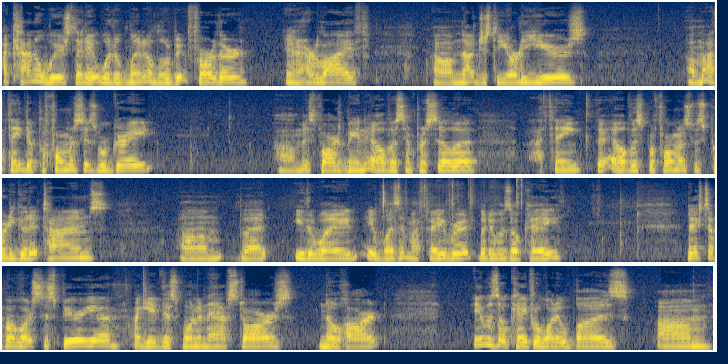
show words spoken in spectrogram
I kind of wish that it would have went a little bit further in her life, um, not just the early years. Um, I think the performances were great. Um, as far as being Elvis and Priscilla, I think the Elvis performance was pretty good at times. Um, but either way, it wasn't my favorite, but it was okay. Next up, I watched Suspiria. I gave this one and a half stars, no heart. It was okay for what it was. Um,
